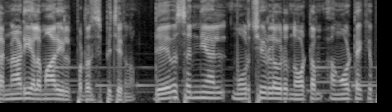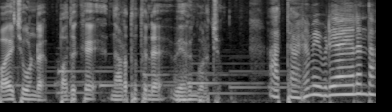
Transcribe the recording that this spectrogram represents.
കണ്ണാടി അലമാരയിൽ പ്രദർശിപ്പിച്ചിരുന്നു. ദേവസന്യാൽ മൂർച്ചയുള്ള ഒരു നോട്ടം അങ്ങോട്ടേക്ക് പായിച്ചുകൊണ്ട് പതുക്കെ നടത്തത്തിന്റെ വേഗം കുറച്ചു. അത്താഴം എവിടെയായാലെന്താ?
